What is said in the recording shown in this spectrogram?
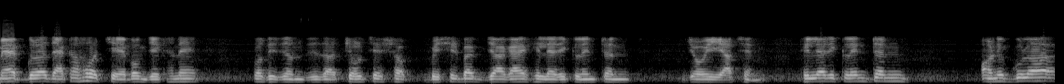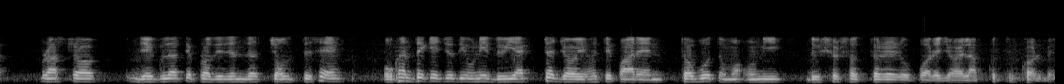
ম্যাপগুলো দেখা হচ্ছে এবং যেখানে প্রতিদ্বন্দ্বিতা চলছে, সব বেশিরভাগ জায়গায় হিলারি ক্লিন্টন জয়ী আছেন। হিলারি ক্লিন্টন অনেকগুলো রাষ্ট্র যেগুলোতে প্রতিদ্বন্দ্বিতা চলতেছে ওখান থেকে যদি উনি দুই একটা জয় হতে পারেন তবু উনি দুশো সত্তরের উপরে জয়লাভ করতে করবেন।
